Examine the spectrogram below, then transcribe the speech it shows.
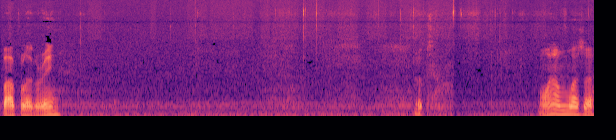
spark plug ring. One of them was a,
